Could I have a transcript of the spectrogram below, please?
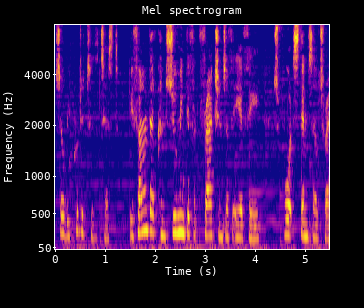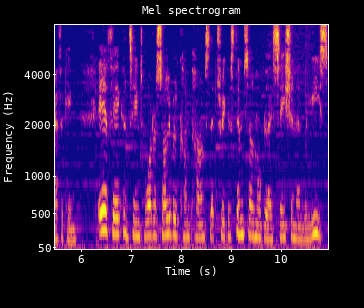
So we put it to the test. We found that consuming different fractions of AFA supports stem cell trafficking, AFA contains water-soluble compounds that trigger stem cell mobilization and release,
